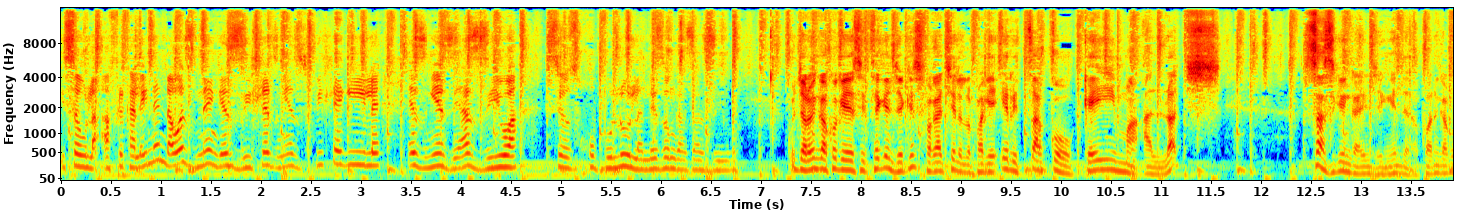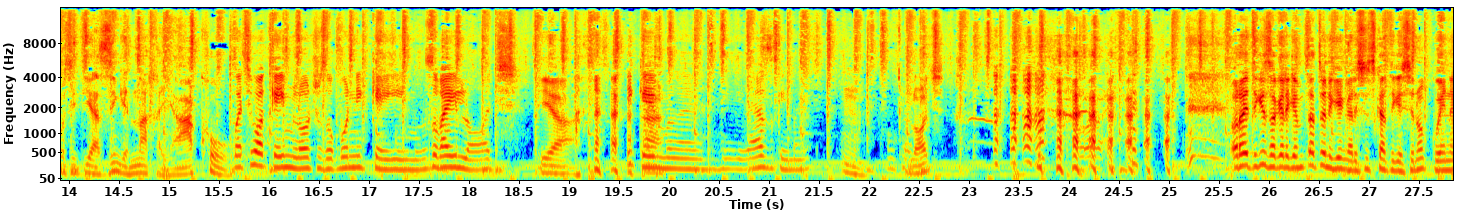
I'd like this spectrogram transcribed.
isewula afrika le inendawo eziningi ezihle ezinye zifihlekile ezinye ziyaziwa siyozirhubhulula lezo ongazaziwa. Kunjalo ingakho-ke sitheke nje ke sivakatshele lapha-ke iritsako gamer alot sazi-ke ngayo nje ngendlela khona ngakho sithi yazi ngenarha yakho. Kwathiwa game lodge uzokubona igame kuzoba yilodge. Ya. Igame eh, yazi game Mm, Okay. lodge? Alright kizwakele ke mtsatweni ke ngaleso sikhathi ke sinogwen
